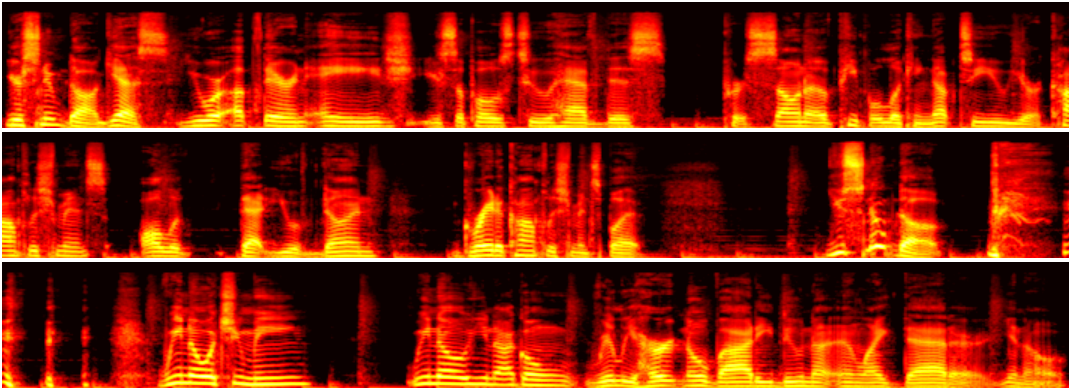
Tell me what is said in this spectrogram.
you're Snoop Dogg. Yes, you are up there in age. You're supposed to have this persona of people looking up to you, your accomplishments, all of that you have done. Great accomplishments, but you Snoop Dogg. we know what you mean. We know you're not going to really hurt nobody, do nothing like that, or, you know,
